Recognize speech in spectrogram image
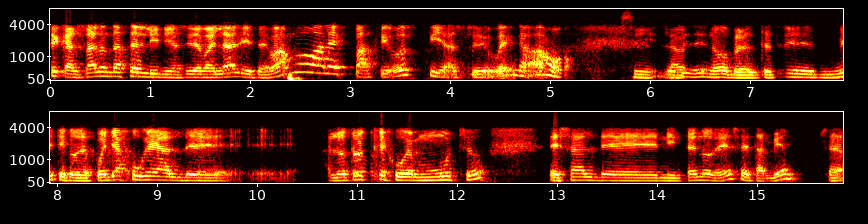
se cansaron de hacer líneas y de bailar y dice, vamos al espacio, hostias, venga, vamos. Sí, Sí, la- sí, sí, no, pero el Tetris es mítico. Después ya jugué al de. eh, al otro que jugué mucho es al de Nintendo DS también. Sea,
